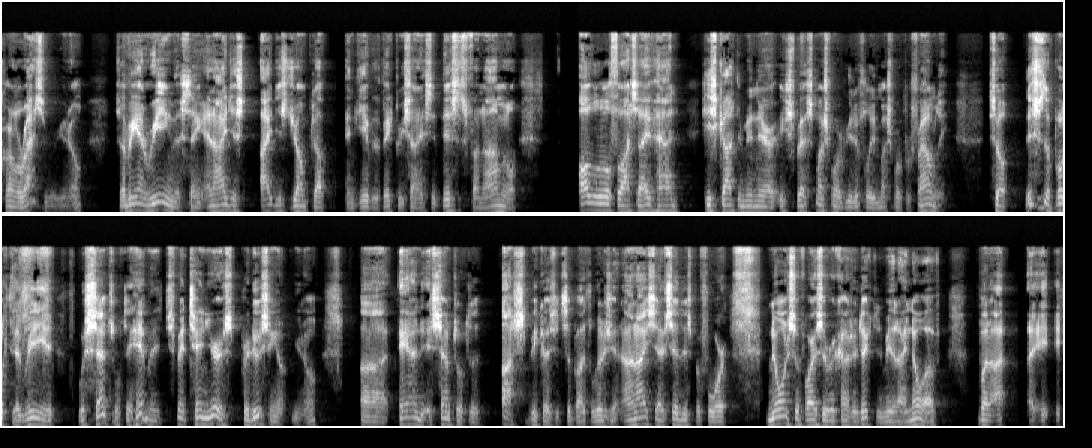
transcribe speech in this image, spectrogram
Colonel Ratzinger, you know. So I began reading this thing, and I just, I just jumped up and gave the victory sign. I said, This is phenomenal. All the little thoughts I've had, he's got them in there expressed much more beautifully, much more profoundly. So this is a book that really was central to him. And he spent 10 years producing it, you know, uh, and it's central to us because it's about the liturgy. And I said, I've said this before, no one so far has ever contradicted me that I know of, but I, it,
